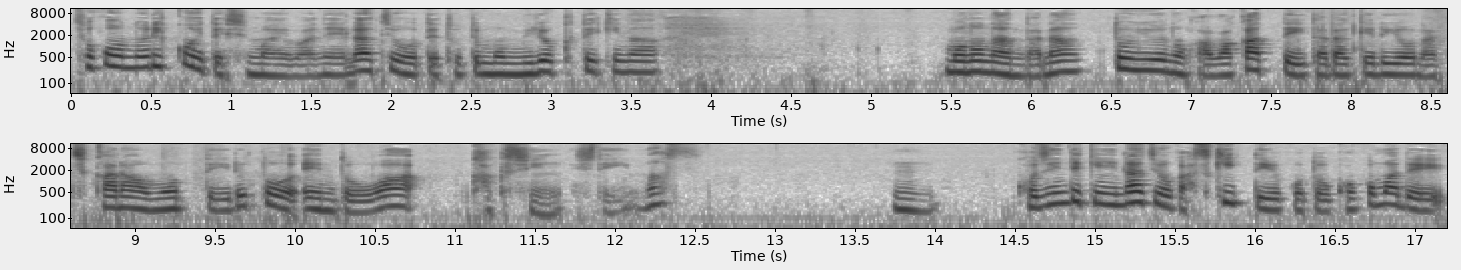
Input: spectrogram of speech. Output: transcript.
そこを乗り越えてしまえばねラジオってとても魅力的なものなんだなというのが分かっていただけるような力を持っていると遠藤は確信しています。うん、個人的にラジオが好きっていうことをここまで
